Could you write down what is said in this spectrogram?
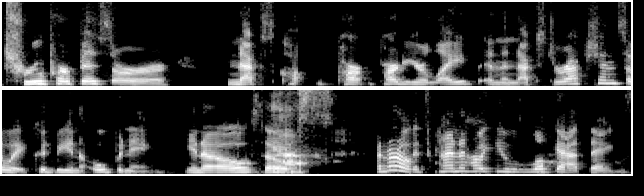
true purpose or next co- part part of your life in the next direction. So it could be an opening you know? So Yes. I don't know it's kind of how you look at things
